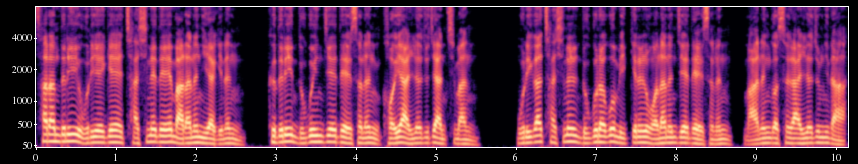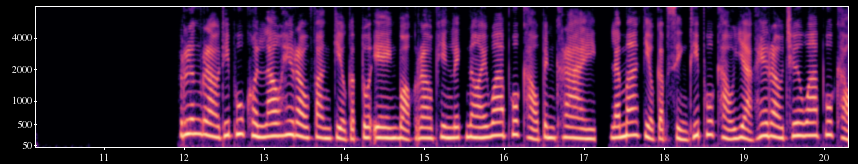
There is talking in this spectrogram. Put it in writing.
사람들이 우리에게 자신에 대해 말하는 이야기는 그들이 누구인지에 대해서는 거의 알려주지 않지만 우리가 자신을 누구라고 믿기를 원하는지에 대해서는 많은 것을 알려줍니다. เรื่องราวที่ผู้คนเล่าให้เราฟังเกี่ยวกับตัวเองบอกเราเพียงเล็กน้อยว่าพวกเขาเป็นใคร และมากเกี่ยวกับสิ่งที่พวกเขาอยากให้เราเชื่อว่าพวกเขา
